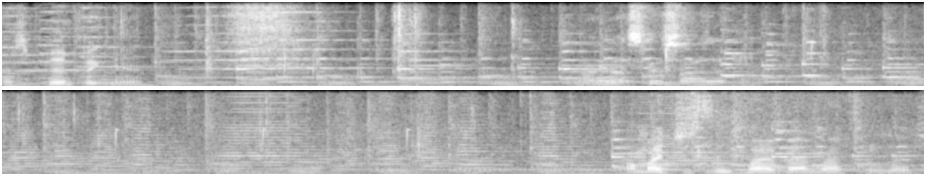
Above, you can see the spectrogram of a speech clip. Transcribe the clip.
Let's pimp again. Alright, let's go silent. I might just leave IBAM after this.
